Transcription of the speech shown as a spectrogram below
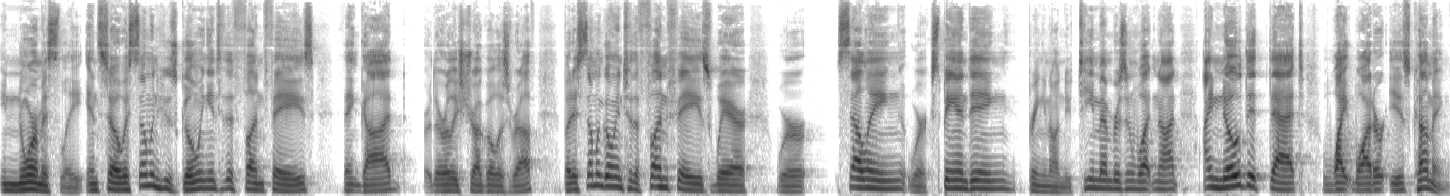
enormously. And so, as someone who's going into the fun phase, thank God, the early struggle is rough, but as someone going into the fun phase where we're selling, we're expanding, bringing on new team members and whatnot, I know that that whitewater is coming.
